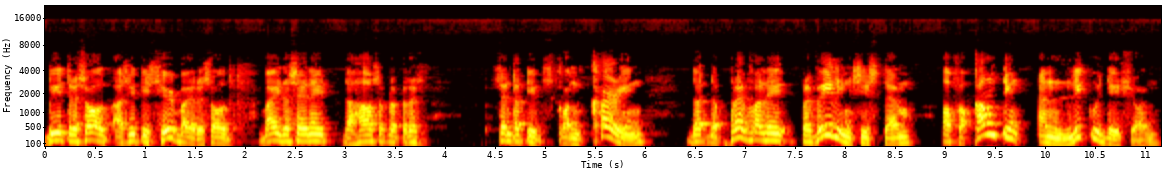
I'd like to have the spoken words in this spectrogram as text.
be it resolved as it is hereby resolved by the Senate, the House of Representatives concurring that the prevailing, system of accounting and liquidation,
